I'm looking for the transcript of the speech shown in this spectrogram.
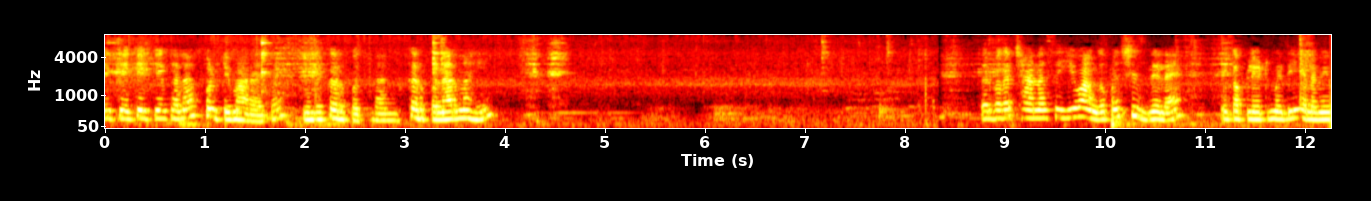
एक एक एक एक ह्याला पलटी मारायचं. आहे म्हणजे करपत करपणार नाही. तर बघा छान असं ही वांग पण शिजलेलं आहे. एका प्लेटमध्ये ह्याला मी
